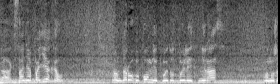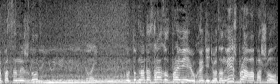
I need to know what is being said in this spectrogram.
Так, Саня поехал. Он дорогу помнит, мы тут были не раз. Вон уже пацаны ждут. Ну тут надо сразу вправее уходить. Вот он, видишь, вправо пошел.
